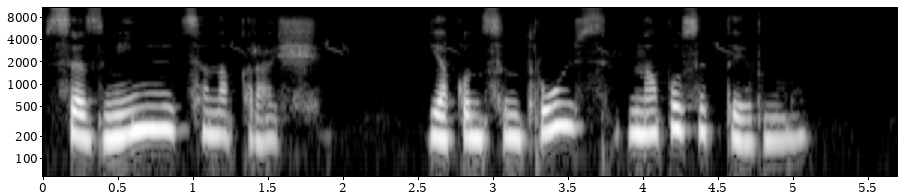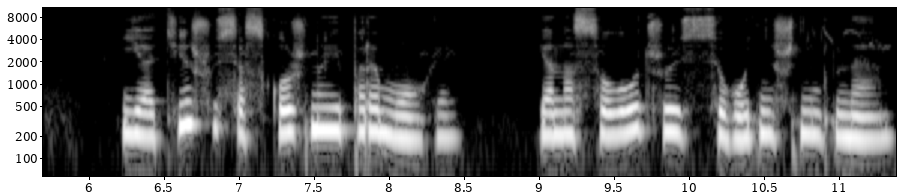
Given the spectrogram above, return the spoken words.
Все змінюється на краще. Я концентруюсь на позитивному. Я тішуся з кожної перемоги. Я насолоджуюсь сьогоднішнім днем.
